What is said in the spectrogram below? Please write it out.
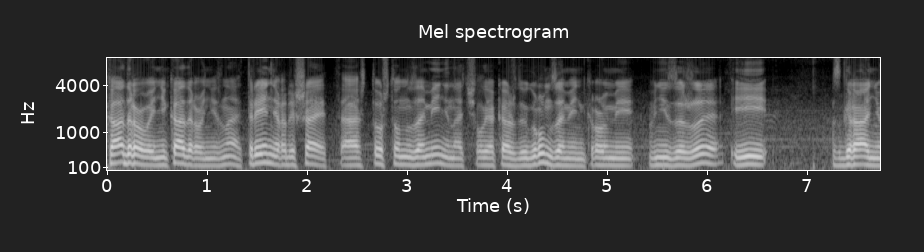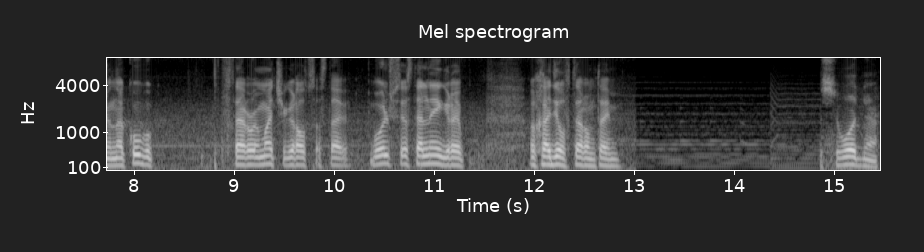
Кадровый, не кадровый, не знаю. Тренер решает. А то, что на замене, начал я каждую игру на замене, кроме в Ж и с гранью на кубок. Второй матч играл в составе. Больше все остальные игры выходил в втором тайме. Сегодня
